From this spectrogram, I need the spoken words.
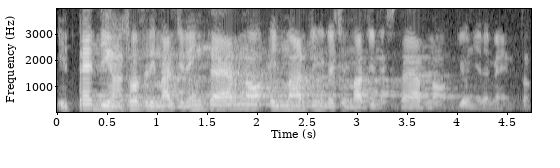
il padding è una sorta di margine interno e il margine invece è il margine esterno di ogni elemento.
